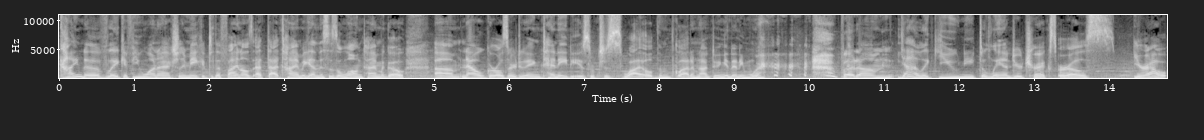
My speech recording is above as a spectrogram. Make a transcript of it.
kind of like if you want to actually make it to the finals at that time again this is a long time ago um, now girls are doing 1080s which is wild i'm glad i'm not doing it anymore but um, yeah like you need to land your tricks or else you're out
